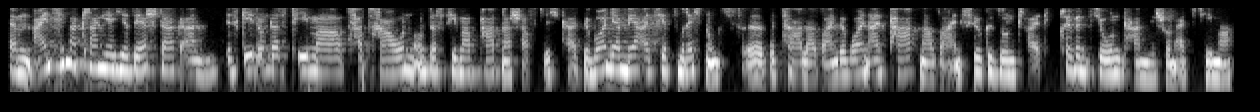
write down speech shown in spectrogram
ähm, ein Thema klang ja hier sehr stark an. Es geht um das Thema Vertrauen und das Thema Partnerschaftlichkeit. Wir wollen ja mehr als jetzt ein Rechnungsbezahler sein. Wir wollen ein Partner sein für Gesundheit. Prävention kam hier schon als Thema.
